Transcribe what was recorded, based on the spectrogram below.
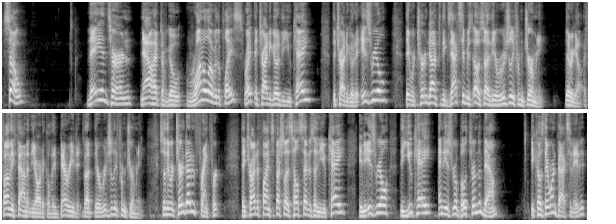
So they in turn now had to go run all over the place, right? They tried to go to the UK. They tried to go to Israel. They were turned down for the exact same reason. Oh, sorry. They were originally from Germany. There we go. I finally found it in the article. They buried it, but they're originally from Germany. So they were turned down in Frankfurt. They tried to find specialized health centers in the UK, in Israel. The UK and Israel both turned them down because they weren't vaccinated.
